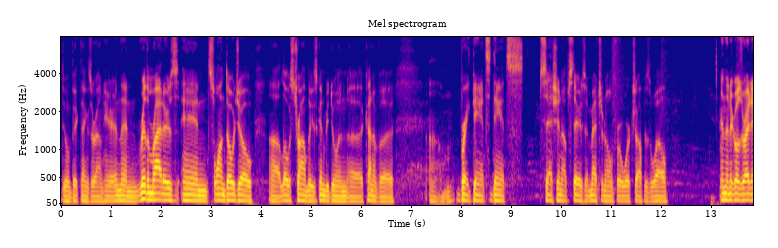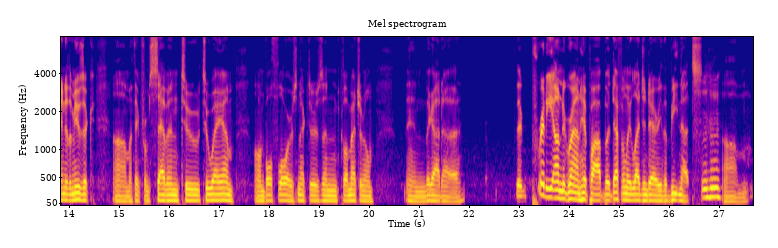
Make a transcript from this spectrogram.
doing big things around here. And then Rhythm Riders and Swan Dojo, uh, Lois Trombley is going to be doing uh, kind of a um, break dance dance session upstairs at Metronome for a workshop as well. And then it goes right into the music. Um, I think from seven to two a.m. on both floors, Nectar's and Club Metronome, and they got uh, they're pretty underground hip hop, but definitely legendary. The Beatnuts. Um,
